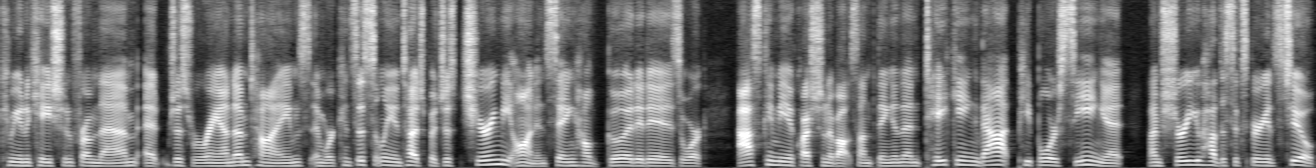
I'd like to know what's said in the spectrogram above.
communication from them at just random times and we're consistently in touch, but just cheering me on and saying how good it is or asking me a question about something and then taking that, people are seeing it. I'm sure you have this experience too.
